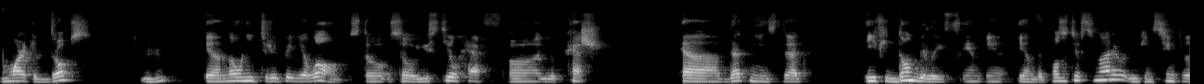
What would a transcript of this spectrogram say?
market drops, mm-hmm. uh, no need to repay your loan. So, so you still have uh, your cash. Uh, that means that if you don't believe in, in, in the positive scenario, you can simply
